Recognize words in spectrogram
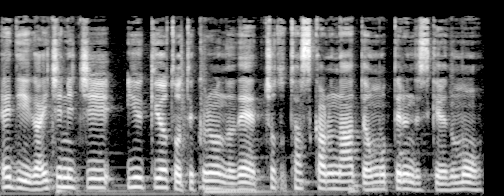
エディが1日有給を取ってくるのでちょっと助かるなって思ってるんですけれども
